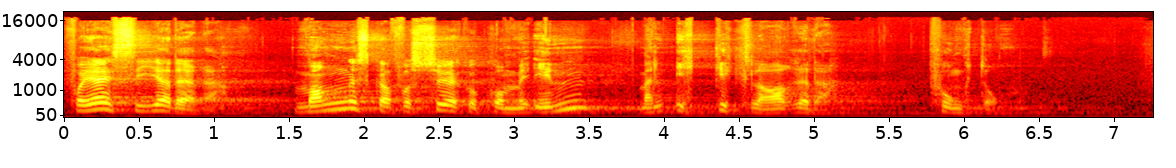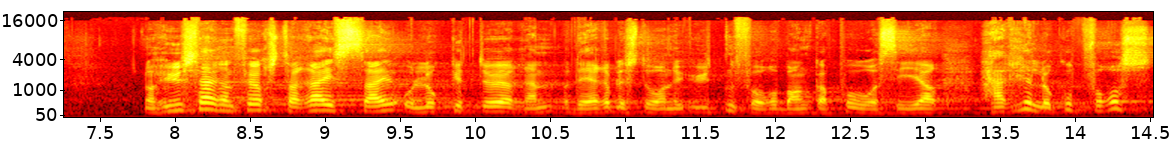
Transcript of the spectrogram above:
For jeg sier dere, mange skal forsøke å komme inn, men ikke klare det. Punktum. Når husherren først har reist seg og lukket døren, og dere blir stående utenfor og banker på og sier, 'Herre, lukk opp for oss',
